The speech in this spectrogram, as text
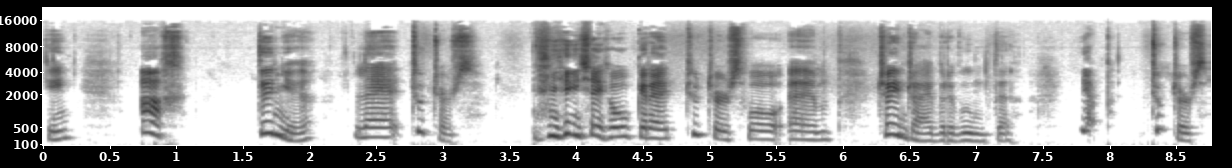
ging. Ach, dunje, le tutors. Hí sé ook ré tutors voor um, traindriver a búnta. Yep, tutors.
